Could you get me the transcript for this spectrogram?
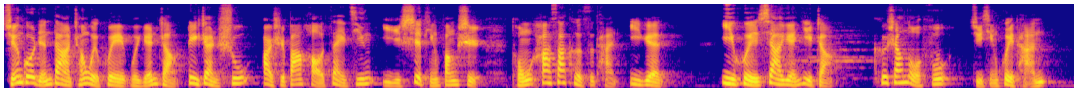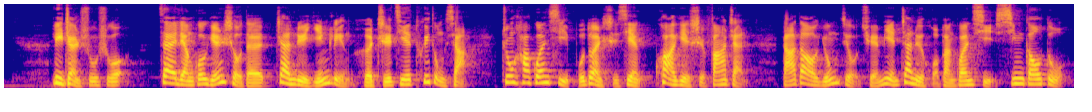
全国人大常委会委员长栗战书二十八号在京以视频方式同哈萨克斯坦议院议会下院议长科沙诺夫举行会谈。栗战书说，在两国元首的战略引领和直接推动下，中哈关系不断实现跨越式发展。达到永久全面战略伙伴关系新高度。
